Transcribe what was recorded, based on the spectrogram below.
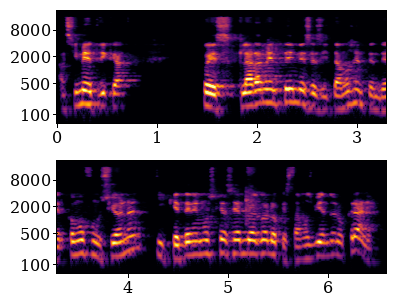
asimétrica, pues claramente necesitamos entender cómo funcionan y qué tenemos que hacer luego de lo que estamos viendo en Ucrania.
